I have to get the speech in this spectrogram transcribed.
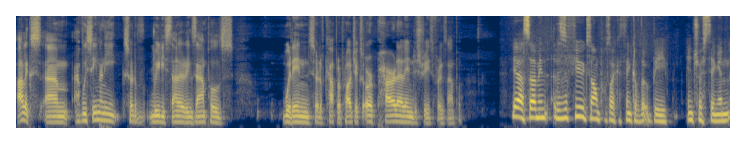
Alex, um, have we seen any sort of really standout examples within sort of capital projects or parallel industries, for example? Yeah, so I mean, there's a few examples I could think of that would be interesting, and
